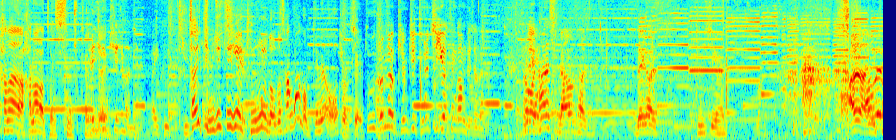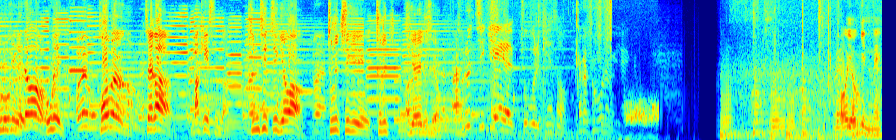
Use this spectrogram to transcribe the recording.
하나 하나가 더 있으면 좋겠는데. 돼지김치 해주면 안 돼? 아니 그 김치. 사실 김치찌개에 두부를 넣어도 상관없긴 해요. 그렇게. 그러면 김치 두루치기 같은 거 하면 되잖아요 그럼 네. 하나씩 나눠서 하자. 내가 김치찌개. 아니 아니 왜 김치찌개. 오케이. 왜못 그러면 제가 맡기겠습니다. 김치찌개와 네. 두루치기 두루치기 해주세요. 두루찌개에 두부 이렇게 해서 그러니까 두부는 이제 어 여기 있네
